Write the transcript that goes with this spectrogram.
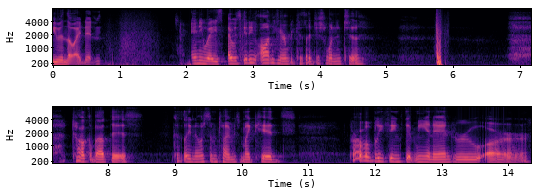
even though I didn't anyways, I was getting on here because I just wanted to talk about this because I know sometimes my kids probably think that me and Andrew are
